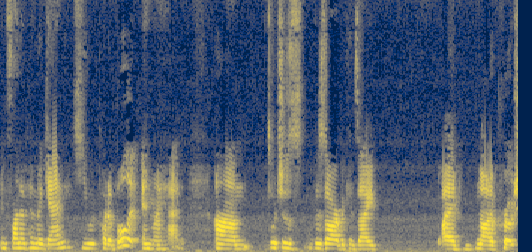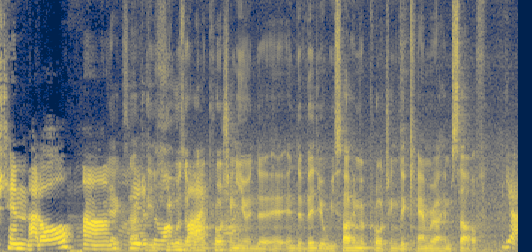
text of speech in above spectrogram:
in front of him again, he would put a bullet in my head, um, which is bizarre because I I've not approached him at all. Um, yeah, exactly. He was the by. one approaching you in the in the video. We saw him approaching the camera himself. Yeah,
